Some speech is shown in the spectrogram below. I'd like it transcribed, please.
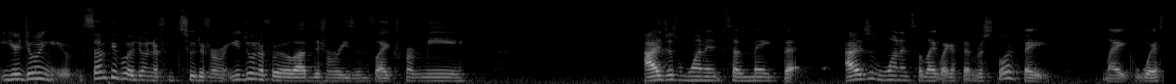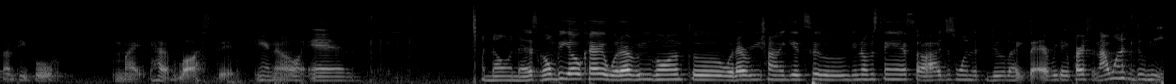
you're doing some people are doing it for two different you're doing it for a lot of different reasons like for me i just wanted to make the i just wanted to like like i said restore faith like where some people might have lost it you know and knowing that it's gonna be okay whatever you're going through whatever you're trying to get to you know what i'm saying? So i just wanted to do like the everyday person. I wanted to do me.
